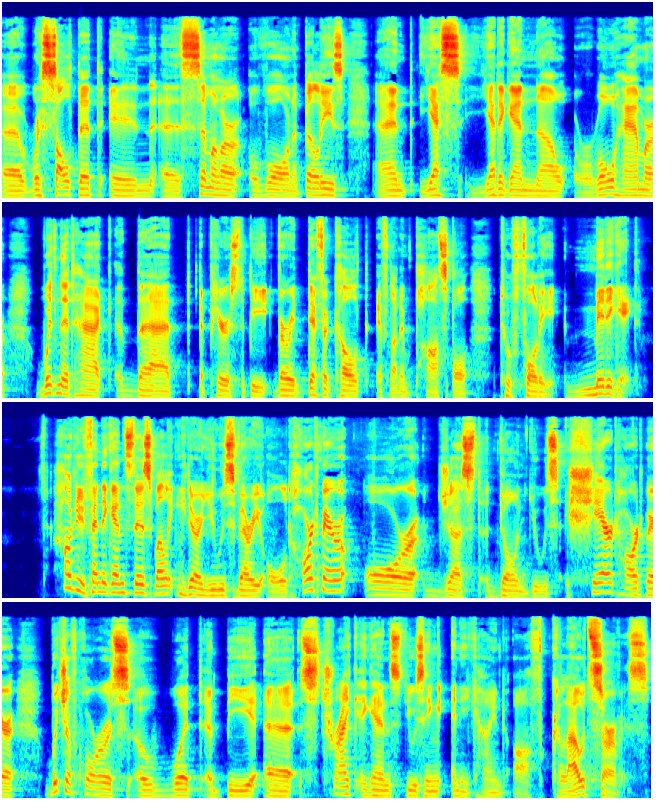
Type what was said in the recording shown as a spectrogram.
uh, resulted in uh, similar vulnerabilities. And yes, yet again now, Rowhammer with an attack that appears to be very difficult, if not impossible, to fully mitigate. How to defend against this? Well, either use very old hardware or just don't use shared hardware, which of course uh, would be a strike against using any kind of cloud service.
